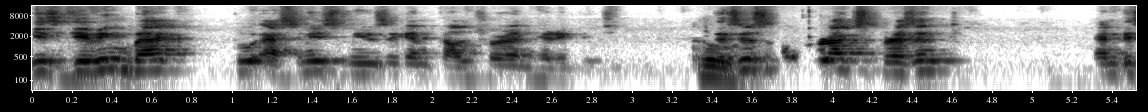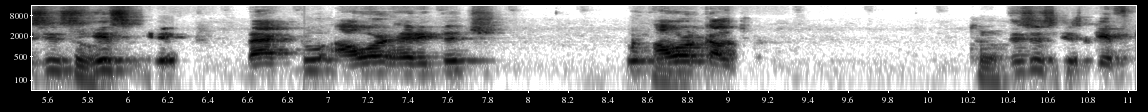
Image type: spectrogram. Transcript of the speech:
is giving back to Assamese music and culture and heritage Anurag's present, and this is True. his gift back to our heritage, to our culture. True. This is his gift.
